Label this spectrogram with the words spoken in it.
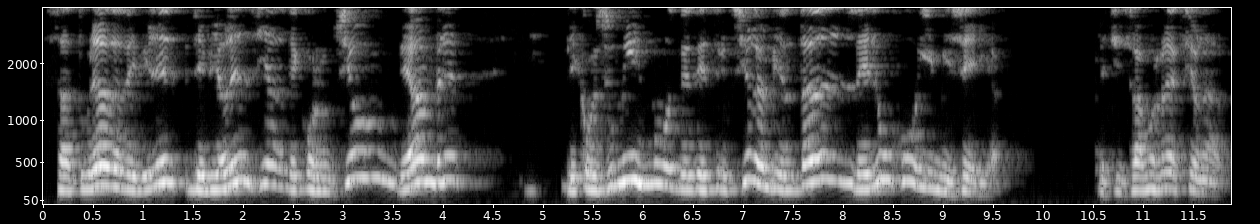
saturada de, violencia, de corrupción, de hambre, de consumismo, de destrucción ambiental, de lujo y miseria. Precisamos reaccionar.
